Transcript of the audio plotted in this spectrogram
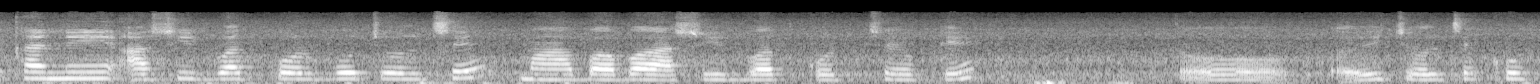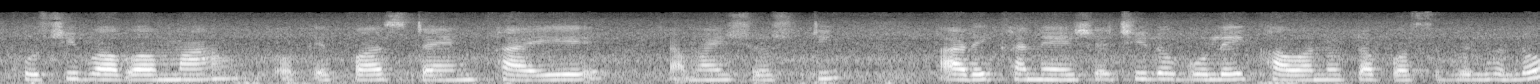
এখানে আশীর্বাদ পর্ব চলছে, মা বাবা আশীর্বাদ করছে ওকে। তো এই চলছে, খুব খুশি বাবা মা, ওকে ফার্স্ট টাইম খাইয়ে জামাই ষষ্ঠী। আর এখানে এসেছিল বলেই খাওয়ানোটা পসিবল হলো।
